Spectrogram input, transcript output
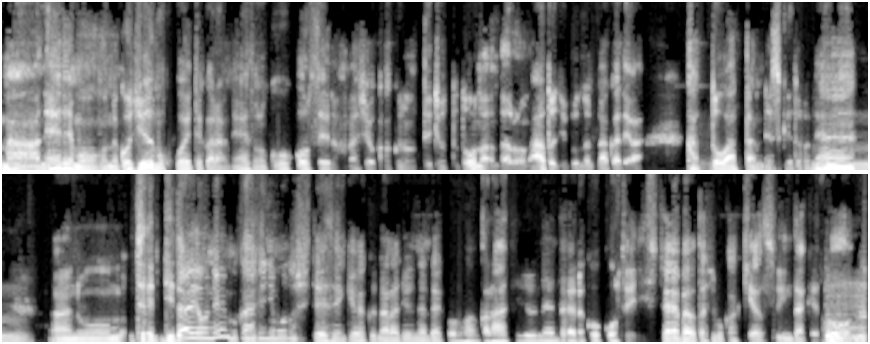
まあね、でも、ほんの50も超えてからね、その高校生の話を書くのってちょっとどうなんだろうなと自分の中では葛藤はあったんですけどねう。ん。あの、せ時代をね、昔に戻して、1970年代後半から80年代の高校生にしちゃえば私も書きやすいんだけど、うんうん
